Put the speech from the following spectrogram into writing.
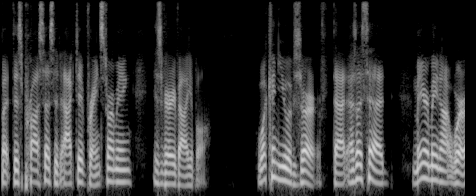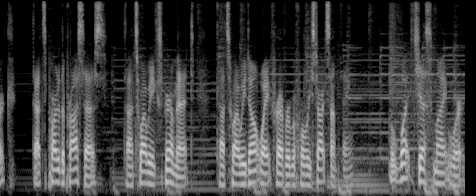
but this process of active brainstorming is very valuable. What can you observe that, as I said, may or may not work? That's part of the process. That's why we experiment. That's why we don't wait forever before we start something. But what just might work?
